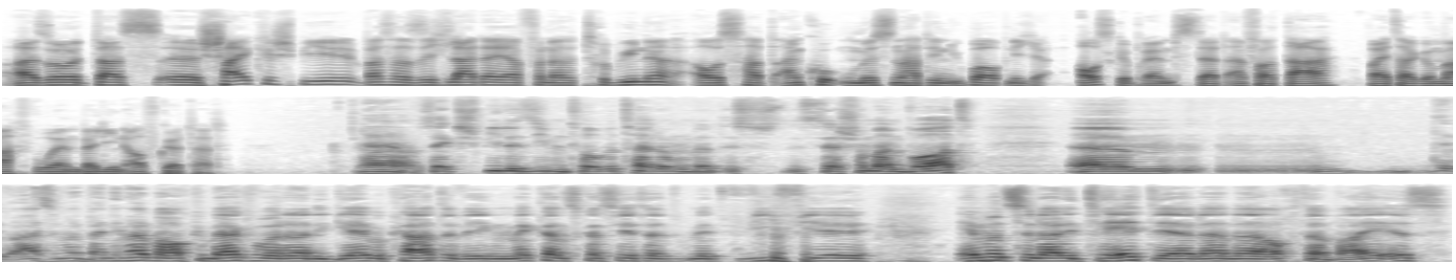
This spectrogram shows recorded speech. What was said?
Also das äh, Schalke-Spiel, was er sich leider ja von der Tribüne aus hat angucken müssen, hat ihn überhaupt nicht ausgebremst. Der hat einfach da weitergemacht, wo er in Berlin aufgehört hat. Ja, sechs Spiele, sieben Torbeteiligungen, das ist, ist ja schon mal ein Wort. Ähm, also bei dem hat man auch gemerkt, wo er da die gelbe Karte wegen Meckerns kassiert hat, mit wie viel Emotionalität der dann da auch dabei ist.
